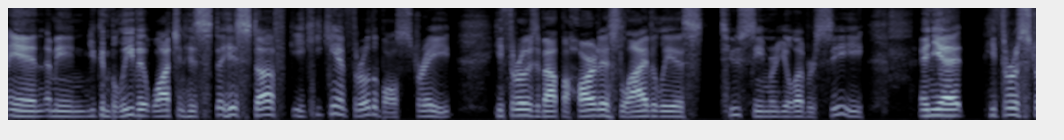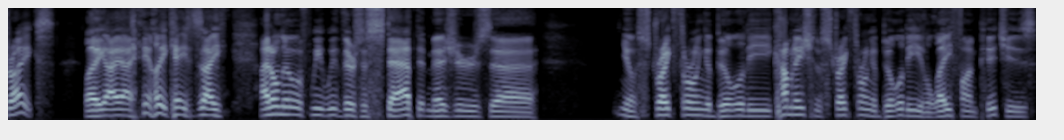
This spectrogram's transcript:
And I mean, you can believe it watching his his stuff. He, he can't throw the ball straight. He throws about the hardest, liveliest two seamer you'll ever see, and yet he throws strikes. Like I, I like it's like I don't know if we, we there's a stat that measures uh, you know strike throwing ability, combination of strike throwing ability and life on pitches,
